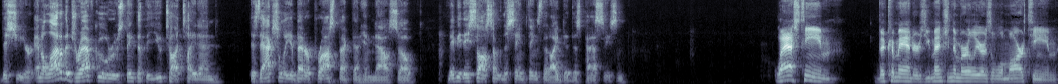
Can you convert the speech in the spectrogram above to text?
this year. And a lot of the draft gurus think that the Utah tight end is actually a better prospect than him now. So maybe they saw some of the same things that I did this past season. Last team, the Commanders. You mentioned them earlier as a Lamar team.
